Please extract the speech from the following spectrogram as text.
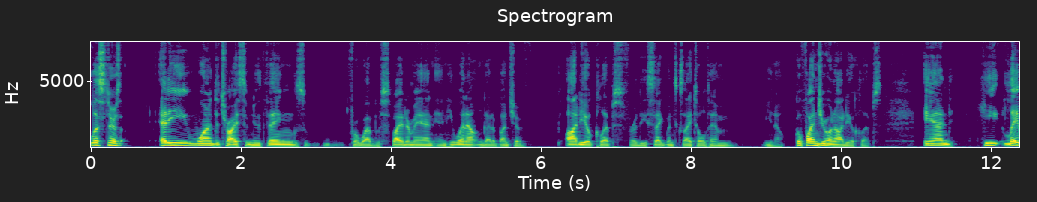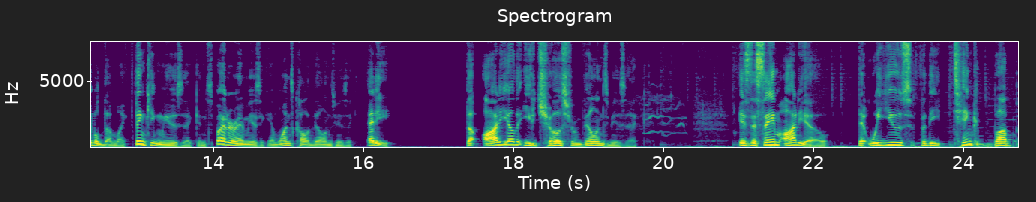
listeners, Eddie wanted to try some new things for Web of Spider Man, and he went out and got a bunch of audio clips for these segments because I told him, you know, go find your own audio clips. And he labeled them like thinking music and Spider Man music, and one's called villains music. Eddie, the audio that you chose from villains music is the same audio that we use for the Tink Bump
